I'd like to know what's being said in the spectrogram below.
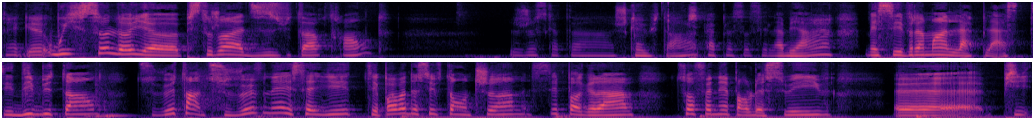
Fait que, oui, ça, là, il y a. Puis c'est toujours à 18h30 jusqu'à ta- jusqu'à 8h. Puis après ça, c'est la bière. Mais c'est vraiment la place. T'es débutante, tu veux, t'en- tu veux venir essayer, t'es pas capable de suivre ton chum, c'est pas grave. Tu vas finir par le suivre. Euh, puis.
